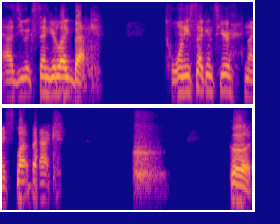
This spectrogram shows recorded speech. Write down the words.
as you extend your leg back. 20 seconds here, nice flat back. Good.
